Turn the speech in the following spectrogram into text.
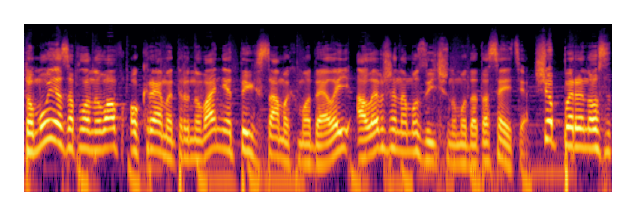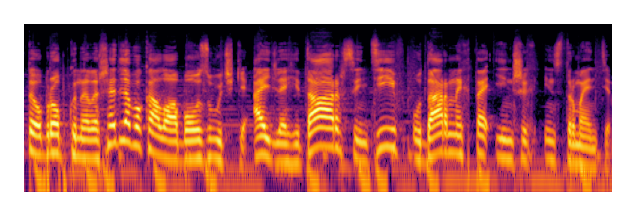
Тому я запланував окреме тренування тих самих моделей, але вже на музичному датасеті, щоб переносити обробку не лише для вокалу або озвучки, а й для гітар, синтів, ударних та інших інструментів.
